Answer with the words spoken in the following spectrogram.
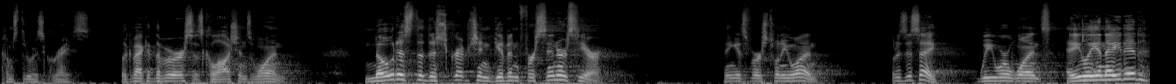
Comes through his grace. Look back at the verses, Colossians 1. Notice the description given for sinners here. I think it's verse 21. What does it say? We were once alienated,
